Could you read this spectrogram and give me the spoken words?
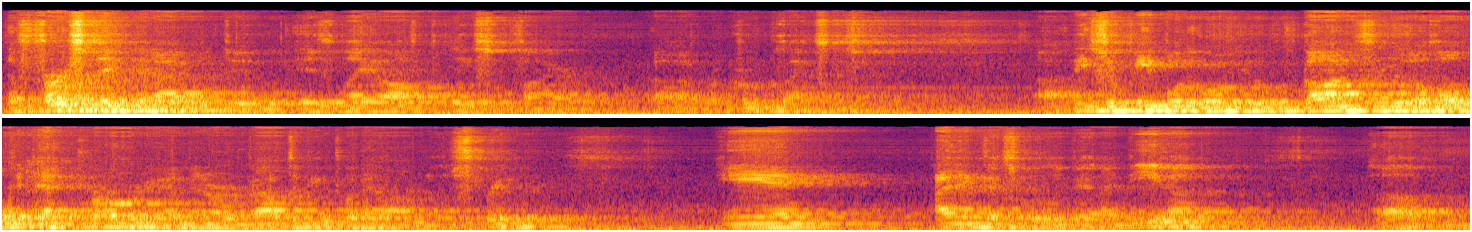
the first thing that I will do is lay off police and fire uh, recruit classes. These are people who who've gone through the whole cadet program and are about to be put out onto the street. And I think that's a really bad idea. Um,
